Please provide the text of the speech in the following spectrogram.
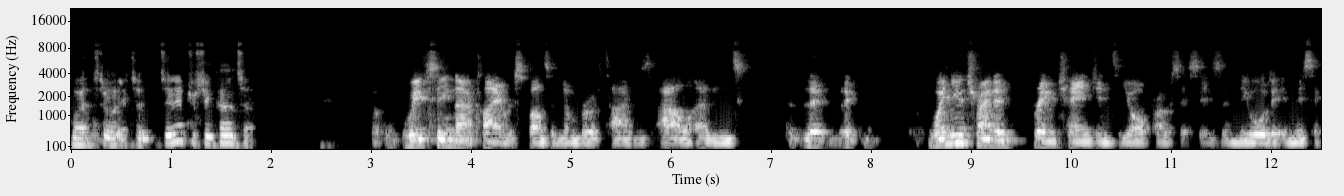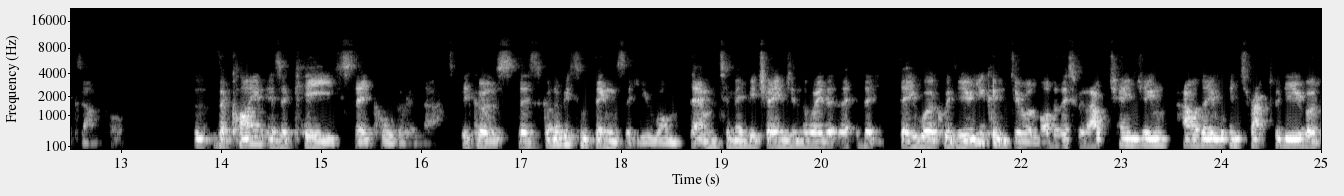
But so it's, a- it's an interesting concept. We've seen that client response a number of times, Al, and the, the, when you're trying to bring change into your processes and the audit in this example, the client is a key stakeholder in that because there's going to be some things that you want them to maybe change in the way that they, that they work with you. You can do a lot of this without changing how they interact with you, but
